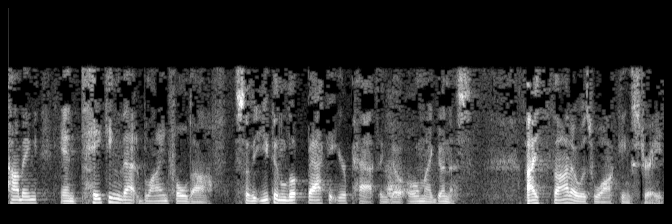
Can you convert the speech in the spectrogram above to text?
coming and taking that blindfold off so that you can look back at your path and go, oh my goodness, I thought I was walking straight,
